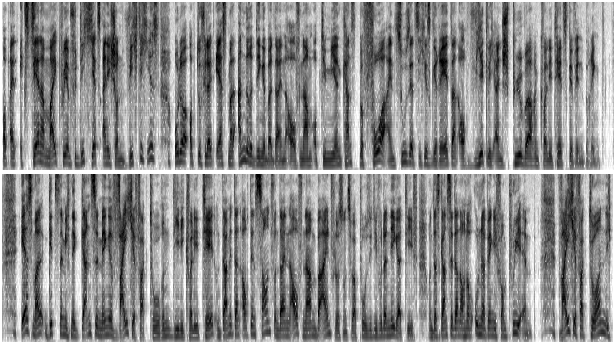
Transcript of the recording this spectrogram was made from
ob ein externer Mic Preamp für dich jetzt eigentlich schon wichtig ist oder ob du vielleicht erstmal andere Dinge bei deinen Aufnahmen optimieren kannst, bevor ein zusätzliches Gerät dann auch wirklich einen spürbaren Qualitätsgewinn bringt. Erstmal gibt's nämlich eine ganze Menge weiche Faktoren, die die Qualität und damit dann auch den Sound von deinen Aufnahmen beeinflussen, und zwar positiv oder negativ. Und das Ganze dann auch noch unabhängig vom Preamp. Weiche Faktoren, ich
